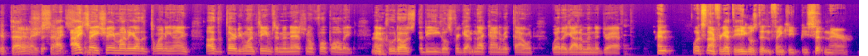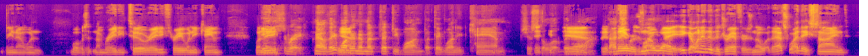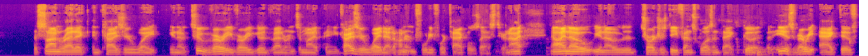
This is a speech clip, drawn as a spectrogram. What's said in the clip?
if that yeah, makes sense. I, I, say shame on the other 29, other 31 teams in the National Football League. And yeah. kudos to the Eagles for getting that kind of a talent where they got him in the draft. And let's not forget the Eagles didn't think he'd be sitting there, you know, when what was it, number 82 or 83 when he came when 83. They, no, they yeah. wanted him at 51, but they wanted Cam just a little bit yeah, more. there was no way. Going into the draft, there's no that's why they signed Haason Reddick and Kyzir White you know, two very, very good veterans, in my opinion. Kyzir White had 144 tackles last year. Now I, now, I know, you know, the Chargers defense wasn't that good, but he is very active.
